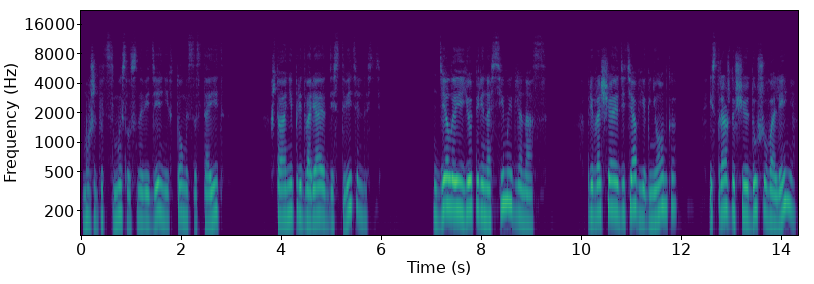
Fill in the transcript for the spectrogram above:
Может быть, смысл сновидений в том и состоит, что они предваряют действительность? делая ее переносимой для нас, превращая дитя в ягненка и страждущую душу в оленя?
